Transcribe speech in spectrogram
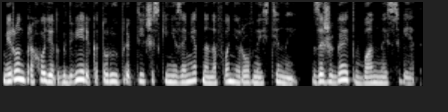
Мирон проходит к двери, которую практически незаметно на фоне ровной стены. Зажигает в ванной свет.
